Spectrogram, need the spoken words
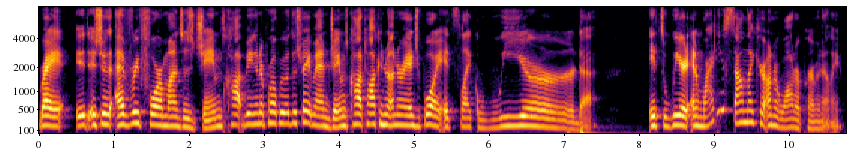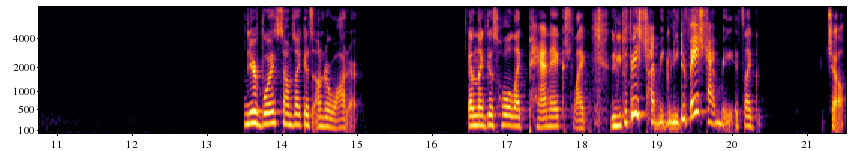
right? It, it's just every four months is James caught being inappropriate with a straight man. James caught talking to an underage boy. It's like weird. It's weird. And why do you sound like you're underwater permanently? Your voice sounds like it's underwater. And like this whole like panicked, like, you need to FaceTime me, you need to FaceTime me. It's like, chill.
